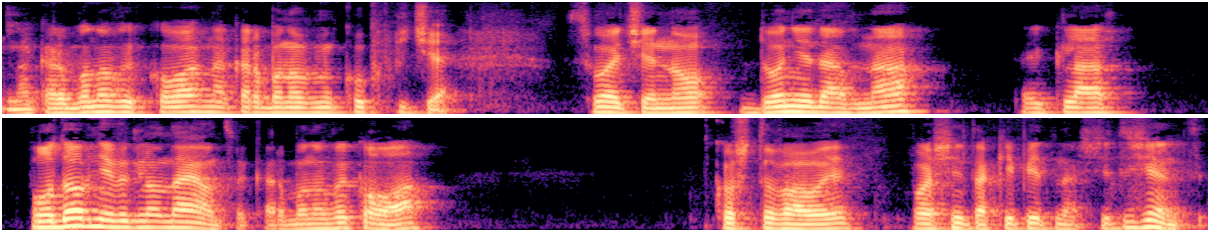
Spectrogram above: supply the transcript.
na karbonowych kołach, na karbonowym kokpicie. Słuchajcie, no do niedawna tej klas podobnie wyglądające karbonowe koła kosztowały właśnie takie 15 tysięcy.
